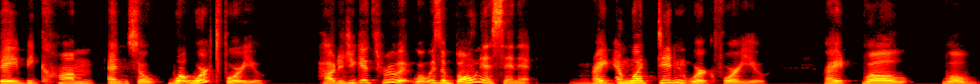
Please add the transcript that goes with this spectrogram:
they become and so what worked for you how did you get through it what was a bonus in it mm-hmm. right and what didn't work for you right? Well, well,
